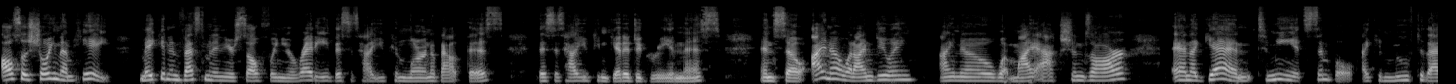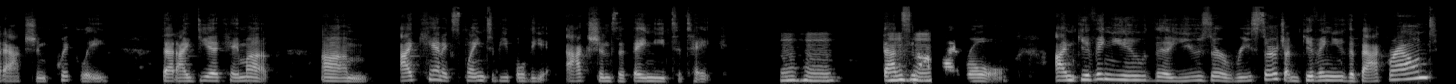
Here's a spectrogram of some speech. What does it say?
also showing them hey make an investment in yourself when you're ready. This is how you can learn about this. This is how you can get a degree in this. And so i know what i'm doing. I know what my actions are. And again to me it's simple. I can move to that action quickly. That idea came up. Um, i can't explain to people the actions that they need to take. Mm Mhm. That's Mhm. not my role. I'm giving you the user research. I'm giving you the background.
